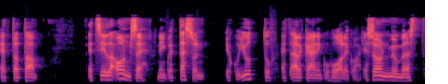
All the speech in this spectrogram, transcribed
Että tota, et sillä on se, niin kuin, että tässä on joku juttu, että älkää niin kuin, huoliko. Ja se on minun mielestä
